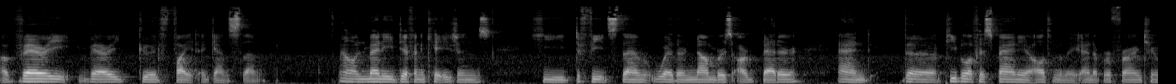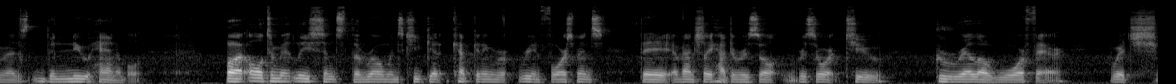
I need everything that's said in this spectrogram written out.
a very, very good fight against them. On many different occasions, he defeats them where their numbers are better, and the people of Hispania ultimately end up referring to him as the new Hannibal. But ultimately, since the Romans keep get, kept getting re- reinforcements, they eventually had to resort, resort to guerrilla warfare, which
